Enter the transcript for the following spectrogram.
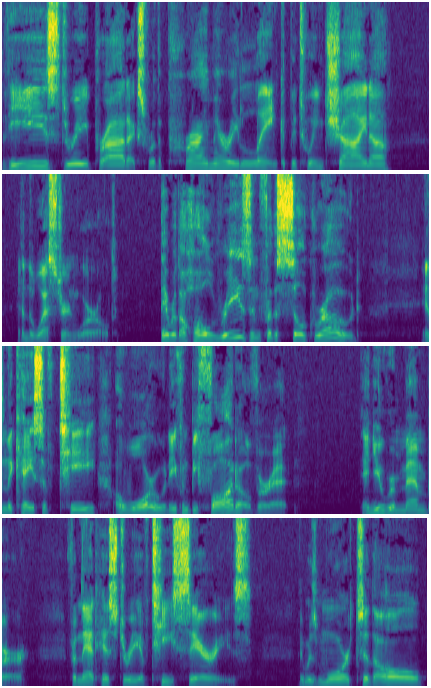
These three products were the primary link between China and the Western world. They were the whole reason for the Silk Road. In the case of tea, a war would even be fought over it. And you remember from that history of tea series, there was more to the whole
